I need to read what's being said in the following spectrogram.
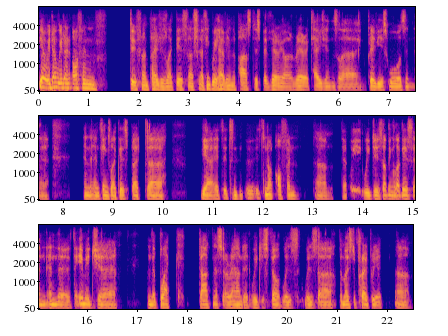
Yeah, we don't we don't often do front pages like this. I, I think we have in the past, just but very uh, rare occasions uh, in previous wars and uh, and and things like this. But uh, yeah, it's it's it's not often um, that we, we do something like this, and and the the image uh, and the black darkness around it, we just felt was was uh, the most appropriate um,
